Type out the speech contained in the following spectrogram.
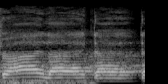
try like that,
